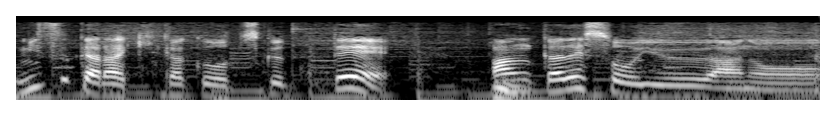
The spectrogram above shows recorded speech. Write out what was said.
自ら企画を作って、うん、安価でそういう、あの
